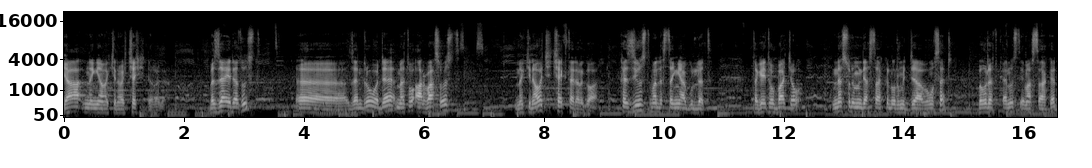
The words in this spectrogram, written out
ያ እነኛ መኪናዎች check ይደረጋል። በዚያ ሂደት ውስጥ ዘንድሮ ወደ 143 መኪናዎች check ተደርገዋል። ከዚህ ውስጥ መለስተኛ ጉድለት ተገኝቶባቸው እነሱንም እንዲያስተካክሉ እርምጃ በመውሰድ በሁለት ቀን ውስጥ የማስተካከል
